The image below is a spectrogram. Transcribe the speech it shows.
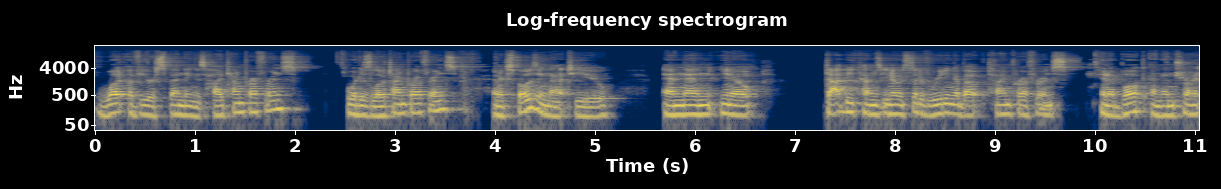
what of your spending is high time preference, what is low time preference, and exposing that to you. And then, you know, that becomes, you know, instead of reading about time preference in a book and then try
